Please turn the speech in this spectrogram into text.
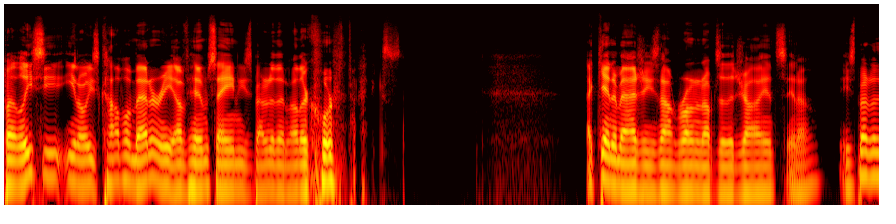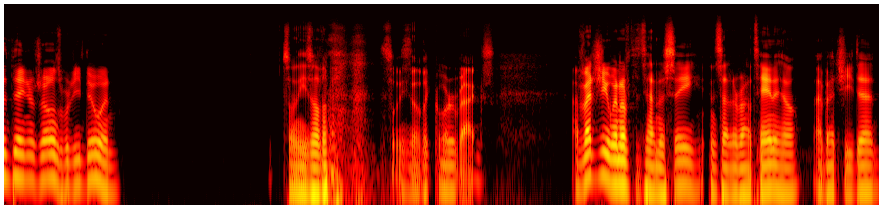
But at least he, you know, he's complimentary of him saying he's better than other quarterbacks. I can't imagine he's not running up to the Giants. You know, he's better than Daniel Jones. What are you doing? Some of these other, some of these other quarterbacks. I bet you went up to Tennessee instead of about Tannehill. I bet you did.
